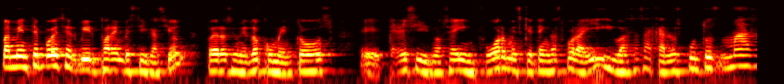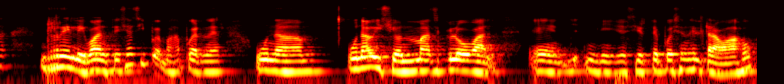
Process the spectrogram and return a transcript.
También te puede servir para investigación, puedes resumir documentos, eh, tesis, no sé, informes que tengas por ahí y vas a sacar los puntos más relevantes y así pues vas a poder tener una, una visión más global. Eh, decirte pues en el trabajo,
